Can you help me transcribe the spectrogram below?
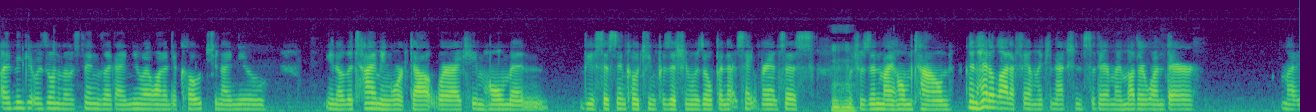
I think it was one of those things like I knew I wanted to coach and I knew, you know, the timing worked out where I came home and the assistant coaching position was open at St. Francis, Mhm. which was in my hometown and had a lot of family connections to there. My mother went there. My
